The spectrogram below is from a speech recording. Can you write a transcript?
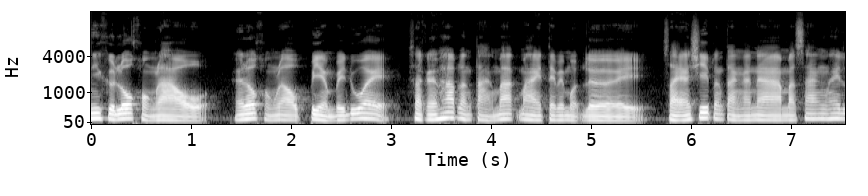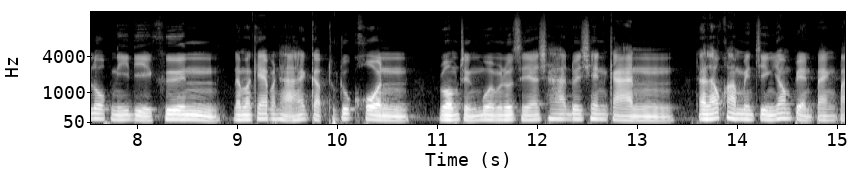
นี่คือโลกของเรา และโลกของเราเปลี่ยนไปด้วยศักยภาพต่างๆ มากมายเต็มไปหมดเลย สายอาชีพต่างๆนานามาสร้างให้โลกนี้ดีขึ้น และมาแก้ปัญหาให้กับทุกๆ คน รวมถึงมวลมนุษยชาติด้วยเช่นกัน แต่แล้วความเป็นจริงย่อมเปลี่ยนแปลงไป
